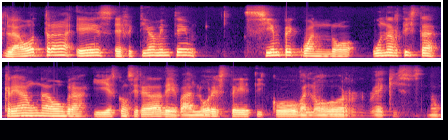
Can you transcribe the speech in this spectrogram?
La otra es efectivamente siempre cuando un artista crea una obra y es considerada de valor estético, valor X, ¿no?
